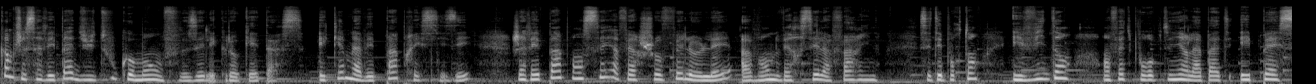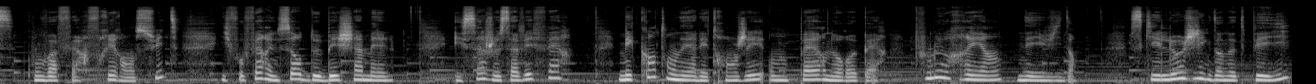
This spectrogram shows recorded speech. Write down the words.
Comme je savais pas du tout comment on faisait les croquetas et qu'elle me l'avait pas précisé, j'avais pas pensé à faire chauffer le lait avant de verser la farine. C'était pourtant évident. En fait, pour obtenir la pâte épaisse qu'on va faire frire ensuite, il faut faire une sorte de béchamel. Et ça, je savais faire. Mais quand on est à l'étranger, on perd nos repères. Plus rien n'est évident ce qui est logique dans notre pays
